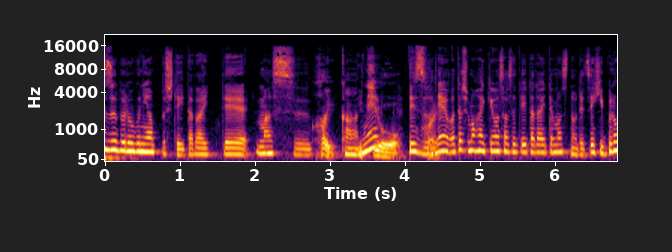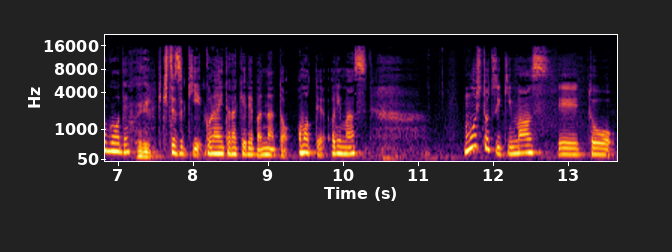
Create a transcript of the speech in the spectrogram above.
ずブログにアップしていただいてますかね？はい、一応。ですね、はい、私も拝見をさせていただいてますので、ぜひブログをで、引き続きご覧いただければなと思っております。もう一ついきます。えっ、ー、と、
